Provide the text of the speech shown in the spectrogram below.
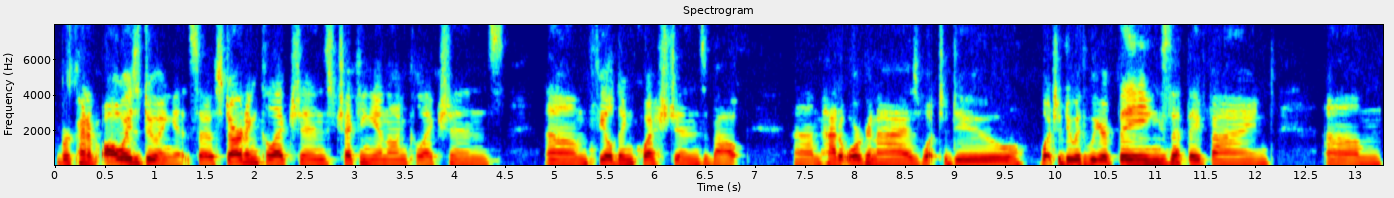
we're kind of always doing it. So starting collections, checking in on collections, um, fielding questions about um, how to organize, what to do, what to do with weird things that they find. Um,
